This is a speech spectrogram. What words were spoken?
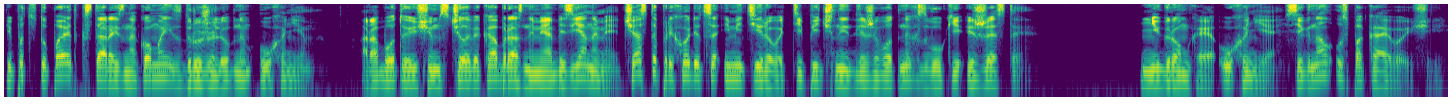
и подступает к старой знакомой с дружелюбным уханьем. Работающим с человекообразными обезьянами часто приходится имитировать типичные для животных звуки и жесты. Негромкое уханье – сигнал успокаивающий.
